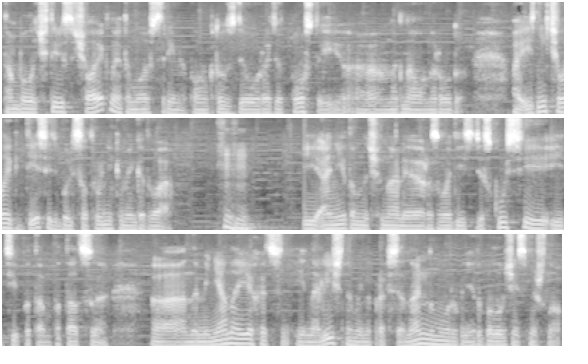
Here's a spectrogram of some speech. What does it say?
там было 400 человек на этом лайвстриме, по-моему, кто-то сделал Reddit пост и а, нагнал народу, а из них человек 10 были сотрудниками G2. И они там начинали разводить дискуссии и типа там пытаться э, на меня наехать и на личном, и на профессиональном уровне. Это было очень смешно.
